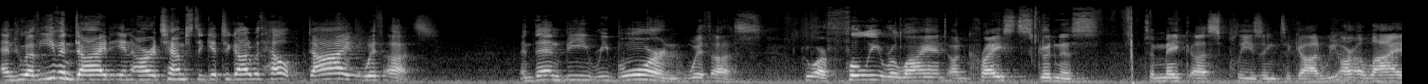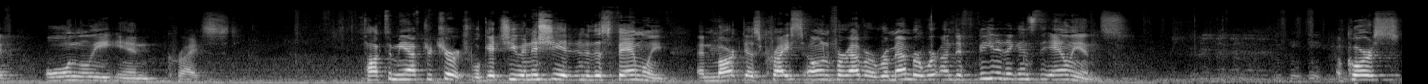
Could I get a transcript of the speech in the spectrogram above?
and who have even died in our attempts to get to God with help. Die with us, and then be reborn with us who are fully reliant on Christ's goodness to make us pleasing to God. We are alive only in Christ. Talk to me after church. We'll get you initiated into this family and marked as Christ's own forever. Remember, we're undefeated against the aliens. Of course,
